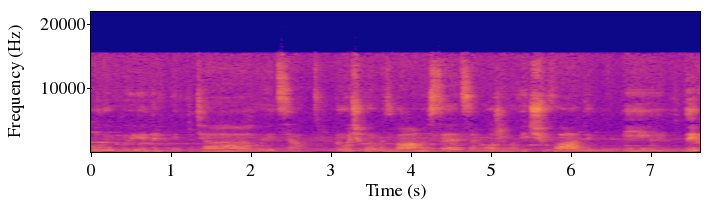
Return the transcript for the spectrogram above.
коли видих, він втягується. Ручкою ми з вами все це можемо відчувати. І вдих.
